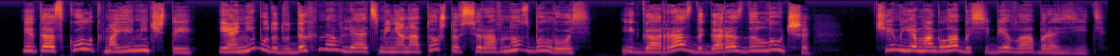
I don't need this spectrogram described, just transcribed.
— это осколок моей мечты, и они будут вдохновлять меня на то, что все равно сбылось, и гораздо-гораздо лучше, чем я могла бы себе вообразить».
